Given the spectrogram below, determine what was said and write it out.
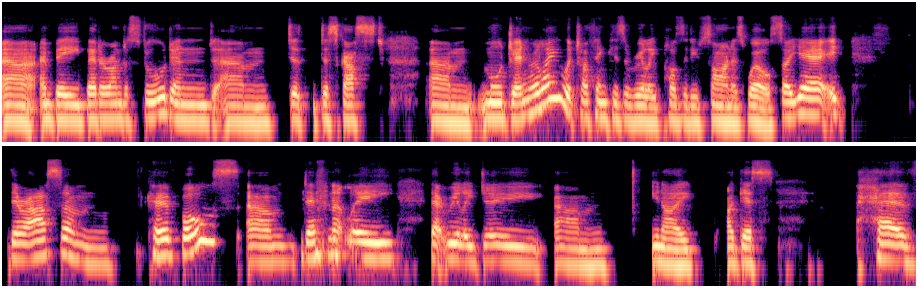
uh, and be better understood and um, d- discussed um, more generally, which I think is a really positive sign as well. So, yeah, it, there are some curveballs, um, definitely, that really do, um, you know, I guess have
